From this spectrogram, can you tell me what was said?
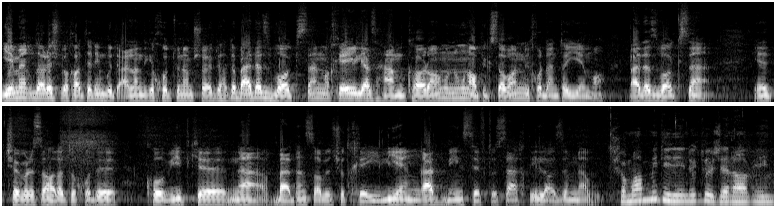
یه مقدارش به خاطر این بود. الان دیگه خودتونم شاهد حتی بعد از واکسن ما خیلی از همکارامون اون آپیکساوان میخوردن تا یه ماه. بعد از واکسن. یه چه برسه حالا تو خود کووید که نه بعدا ثابت شد خیلی انقدر به این سفت و سختی لازم نبود. شما می‌دیدین دکتر جناب این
